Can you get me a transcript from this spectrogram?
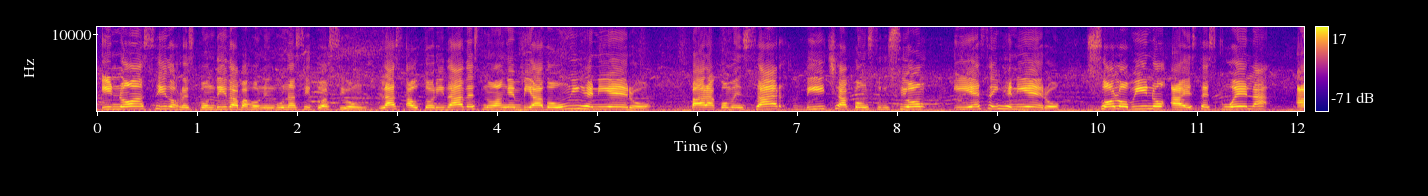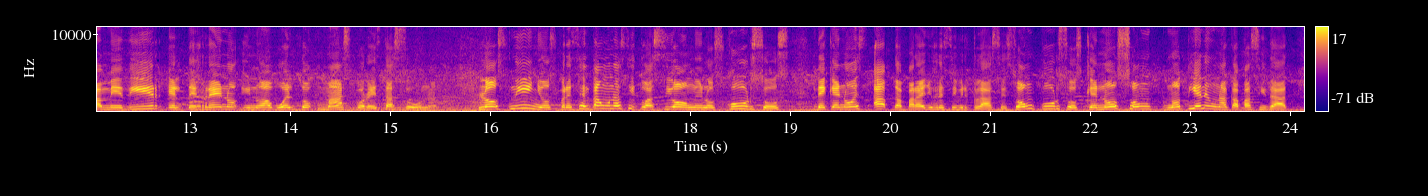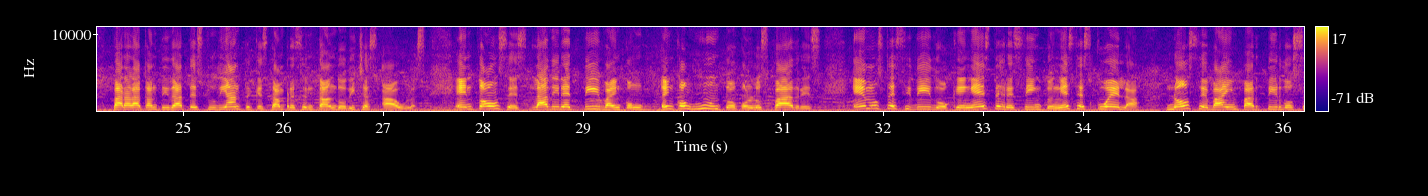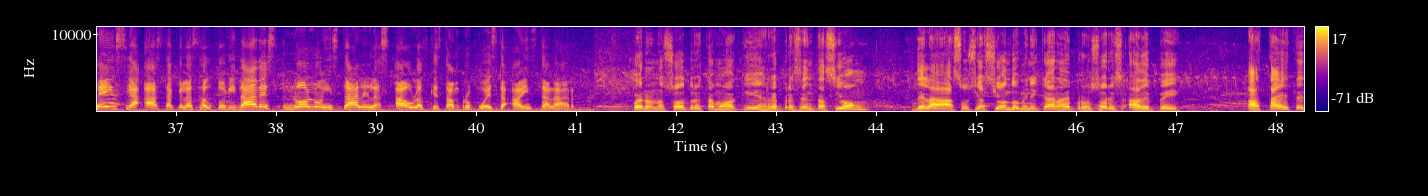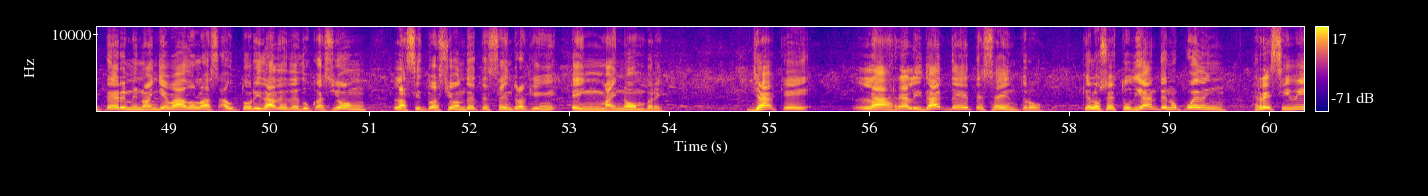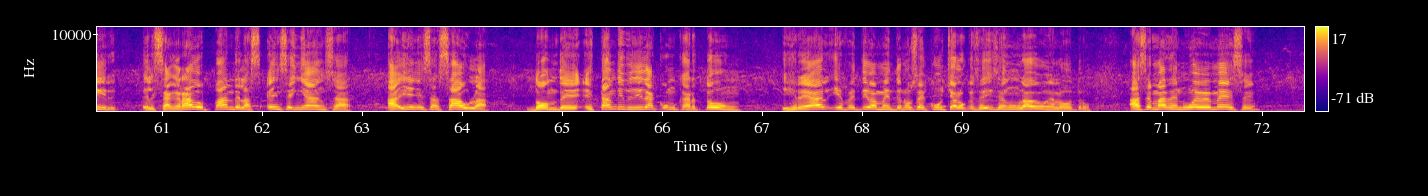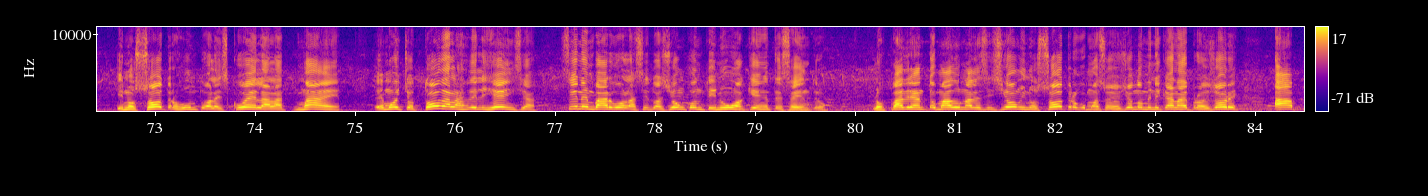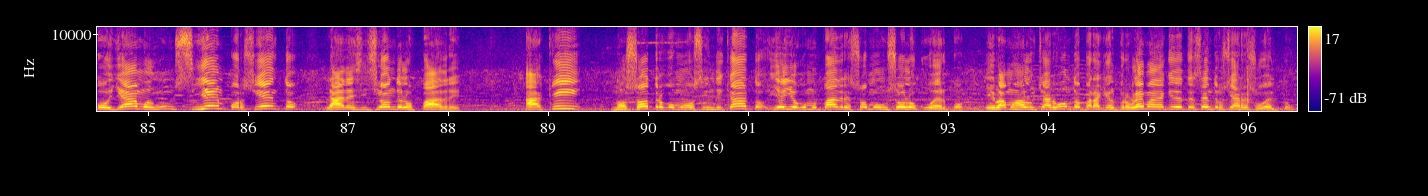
y no ha sido respondida bajo ninguna situación. Las autoridades no han enviado un ingeniero para comenzar dicha construcción y ese ingeniero solo vino a esta escuela a medir el terreno y no ha vuelto más por esta zona. Los niños presentan una situación en los cursos de que no es apta para ellos recibir clases. Son cursos que no, son, no tienen una capacidad para la cantidad de estudiantes que están presentando dichas aulas. Entonces, la directiva en, con, en conjunto con los padres hemos decidido que en este recinto, en esta escuela, no se va a impartir docencia hasta que las autoridades no nos instalen las aulas que están propuestas a instalar. Bueno, nosotros estamos aquí en representación de la Asociación Dominicana de Profesores ADP. Hasta este término han llevado las autoridades de educación la situación de este centro aquí en, en Mainombre, ya que la realidad de este centro, que los estudiantes no pueden recibir el sagrado pan de las enseñanzas ahí en esas aulas donde están divididas con cartón y real y efectivamente no se escucha lo que se dice en un lado o en el otro. Hace más de nueve meses y nosotros junto a la escuela, a la MAE, hemos hecho todas las diligencias, sin embargo la situación continúa aquí en este centro. Los padres han tomado una decisión y nosotros como Asociación Dominicana de Profesores apoyamos en un 100% la decisión de los padres. Aquí nosotros como sindicato y ellos como padres somos un solo cuerpo y vamos a luchar juntos para que el problema de aquí de este centro sea resuelto.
